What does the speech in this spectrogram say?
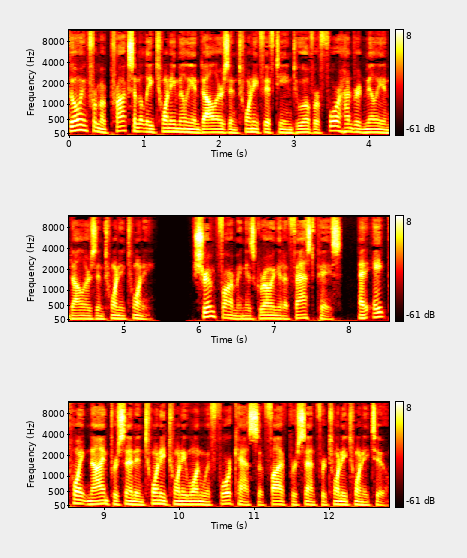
going from approximately $20 million in 2015 to over $400 million in 2020. Shrimp farming is growing at a fast pace, at 8.9% in 2021 with forecasts of 5% for 2022.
